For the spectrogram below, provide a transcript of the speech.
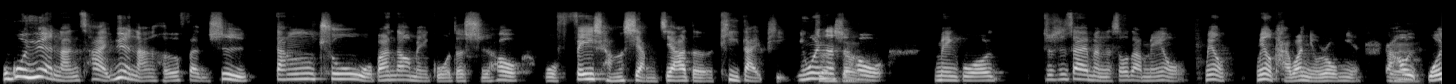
不过越南菜、越南河粉是当初我搬到美国的时候，我非常想家的替代品。因为那时候美国就是在 Minnesota 没有没有没有台湾牛肉面。然后我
